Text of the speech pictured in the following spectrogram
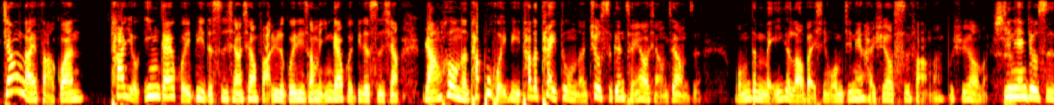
将来法官。他有应该回避的事项，像法律的规定上面应该回避的事项，然后呢，他不回避，他的态度呢，就是跟陈耀祥这样子，我们的每一个老百姓，我们今天还需要司法吗？不需要了。是今天就是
